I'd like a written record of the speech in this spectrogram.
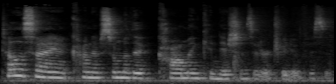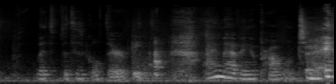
tell us uh, kind of some of the common conditions that are treated with physical therapy? I'm having a problem today.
